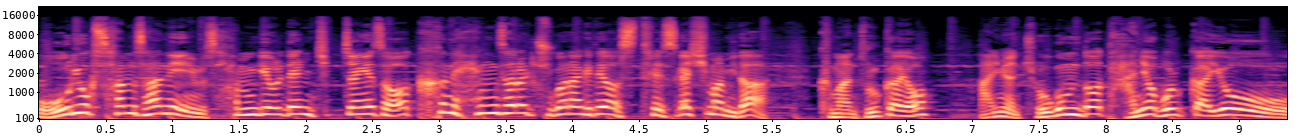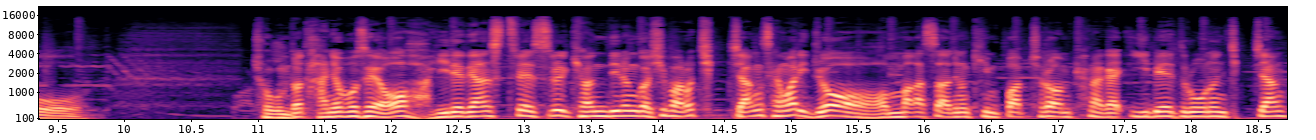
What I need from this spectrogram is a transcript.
5634님, 3개월 된 직장에서 큰 행사를 주관하게 되어 스트레스가 심합니다. 그만둘까요? 아니면 조금 더 다녀볼까요? 조금 더 다녀보세요. 일에 대한 스트레스를 견디는 것이 바로 직장 생활이죠. 엄마가 싸주는 김밥처럼 편하게 입에 들어오는 직장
